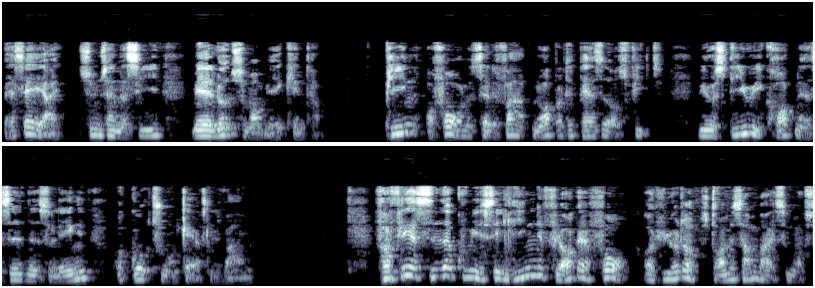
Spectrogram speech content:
Hvad sagde jeg, synes han at sige, men jeg lød som om jeg ikke kendte ham. Pigen og fårene satte farten op, og det passede os fint. Vi var stive i kroppen af at sidde ned så længe, og gåturen gav os lidt varme. Fra flere sider kunne vi se lignende flokke af får og hyrder strømme samme vej som os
